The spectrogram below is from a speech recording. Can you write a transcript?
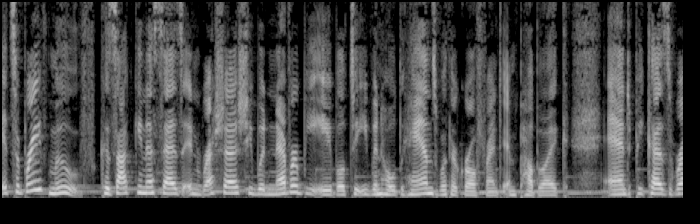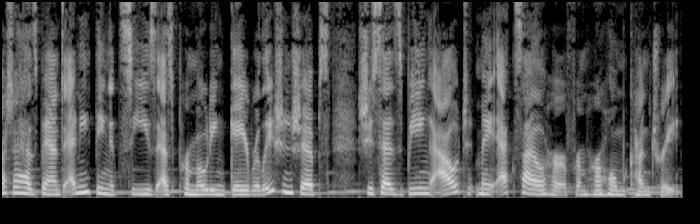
It's a brave move. Kasatkina says in Russia she would never be able to even hold hands with her girlfriend in public. And because Russia has banned anything it sees as promoting gay relationships, she says being out may exile her from her home country.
